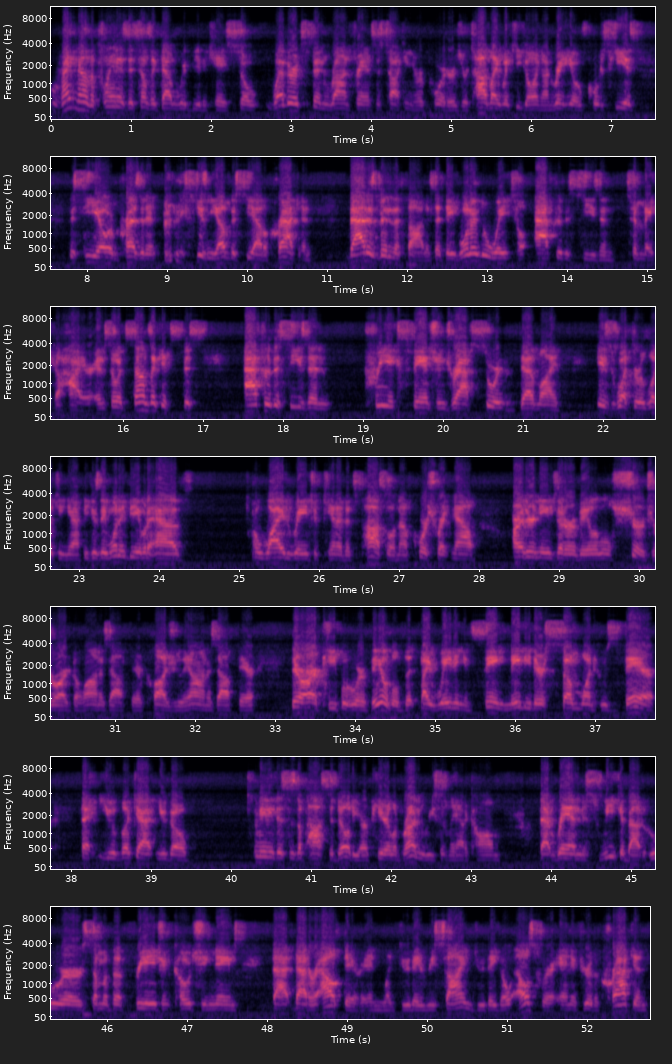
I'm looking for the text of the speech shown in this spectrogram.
Right now, the plan is it sounds like that would be the case. So, whether it's been Ron Francis talking to reporters or Tod Leiweke going on radio, of course, he is the CEO and president, excuse me, of the Seattle Kraken and that has been the thought is that they wanted to wait till after the season to make a hire. And so it sounds like it's this after the season pre-expansion draft sort of deadline is what they're looking at because they want to be able to have a wide range of candidates possible. Now, of course, right now, are there names that are available? Sure, Gerard Gallant is out there, Claude Julien is out there. There are people who are available, but by waiting and seeing, maybe there's someone who's there that you look at and you go, maybe this is a possibility. Or Pierre LeBrun recently had a column that ran this week about who are some of the free agent coaching names that that are out there, and like, do they resign? Do they go elsewhere? And if you're the Kraken,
